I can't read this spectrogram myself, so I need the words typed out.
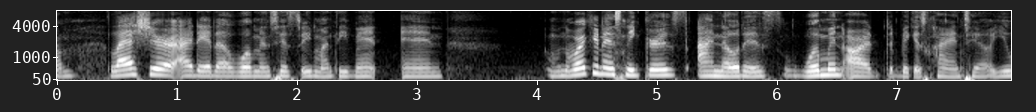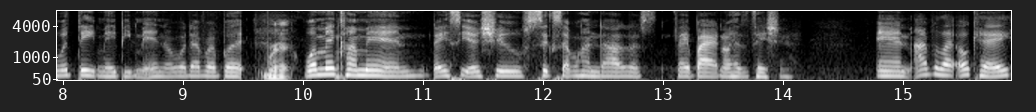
Um, last year I did a Women's History Month event, and when working in sneakers, I noticed women are the biggest clientele. You would think maybe men or whatever, but Right. women come in, they see a shoe six, seven hundred dollars, they buy it no hesitation, and I'd be like, okay.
